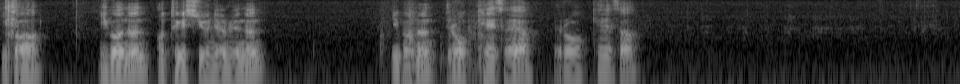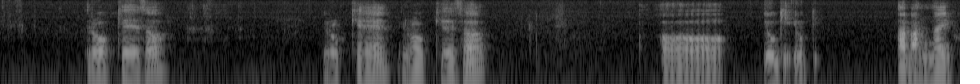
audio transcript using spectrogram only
이거. 이거는 어떻게 씌우냐면은 이거는 이렇게 해서요. 이렇게 해서 이렇게 해서 이렇게 이렇게 해서 어 여기 여기 아 맞나 이거?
